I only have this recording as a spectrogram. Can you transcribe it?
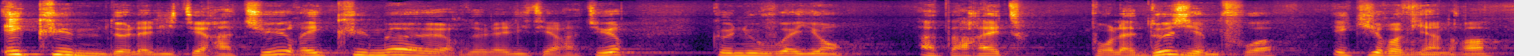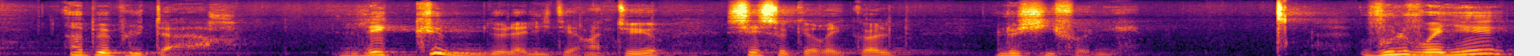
écume de la littérature, écumeur de la littérature, que nous voyons apparaître pour la deuxième fois et qui reviendra un peu plus tard. L'écume de la littérature, c'est ce que récolte le chiffonnier. Vous le voyez,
